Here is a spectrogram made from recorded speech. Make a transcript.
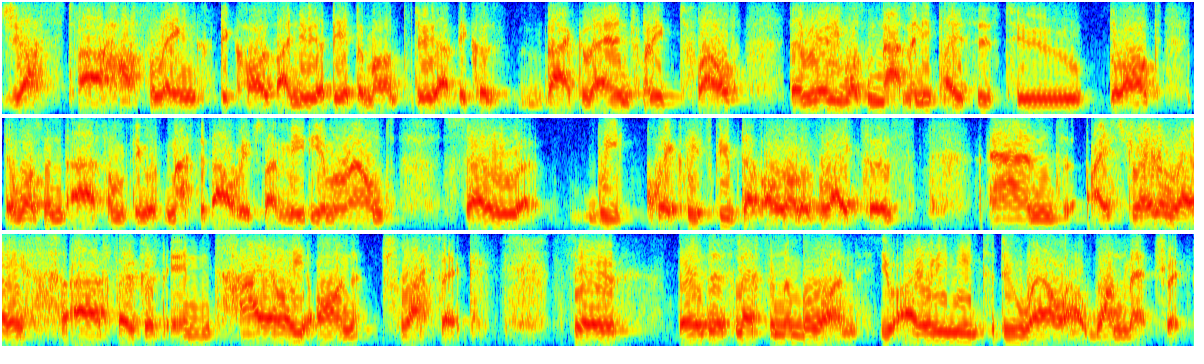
just uh, hustling because I knew there'd be a demand to do that. Because back then in 2012, there really wasn't that many places to blog. There wasn't uh, something with massive outreach like Medium around. So we quickly scooped up a lot of writers, and I straight away uh, focused entirely on traffic. So Business lesson number one you only need to do well at one metric,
